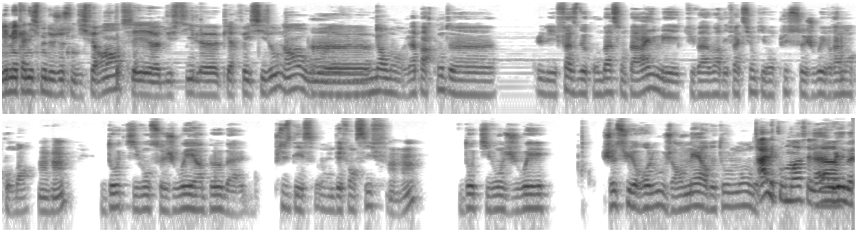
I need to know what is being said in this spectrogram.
Les mécanismes de jeu sont différents, c'est euh, du style euh, pierre-feuille-ciseau, non? Non, non. Là par contre, les phases de combat sont pareilles, mais tu vas avoir des factions qui vont plus se jouer vraiment en combat. Mm-hmm. D'autres qui vont se jouer un peu bah, plus défensif. Mm-hmm. D'autres qui vont jouer je suis le relou, j'emmerde tout le monde. Ah, elle est pour moi celle-là. Ah oui, bah,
